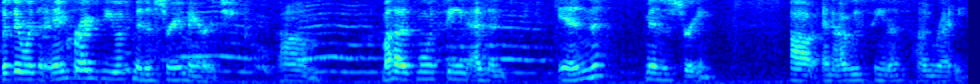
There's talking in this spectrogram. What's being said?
But there was an incorrect view of ministry and marriage. Um, my husband was seen as an in ministry, uh, and I was seen as unready.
